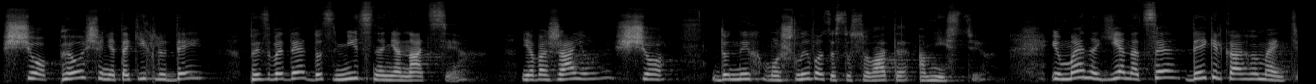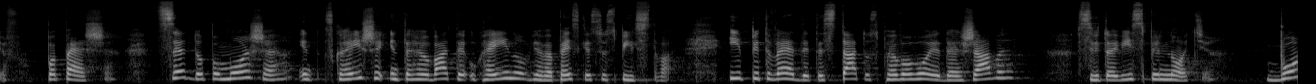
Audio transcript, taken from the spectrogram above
що прощення таких людей призведе до зміцнення нації. Я вважаю, що до них можливо застосувати амністію. І в мене є на це декілька аргументів. По-перше, це допоможе скоріше інтегрувати Україну в європейське суспільство і підтвердити статус правової держави в світовій спільноті. Бо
